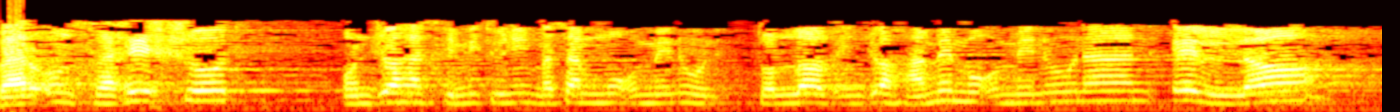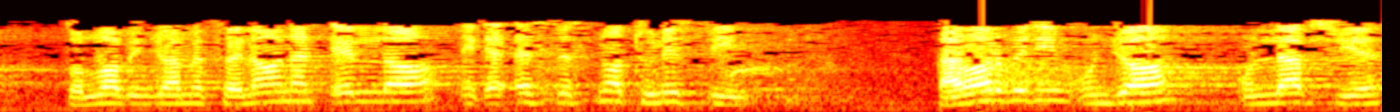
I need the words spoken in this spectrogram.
بر اون صحیح شد اونجا هست که می‌تونیم مثلا مؤمنون طلاب اینجا همه مؤمنونن الا طلاب اینجا همه فلانن الا استثناء تونستیم. قرار بدیم اونجا اون لفظ چیه؟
